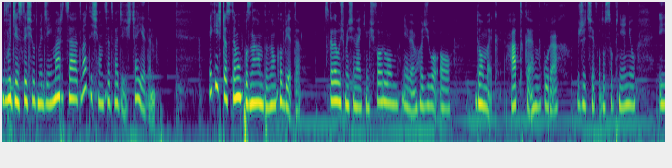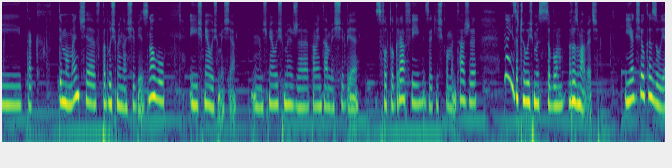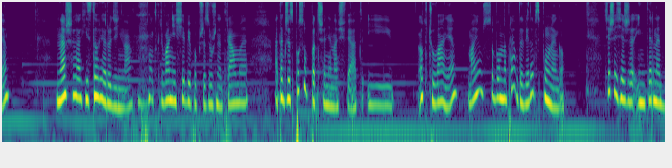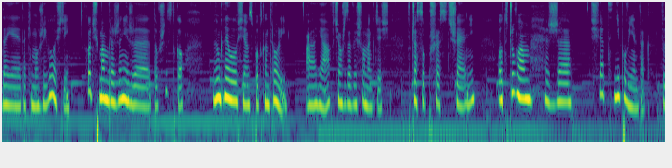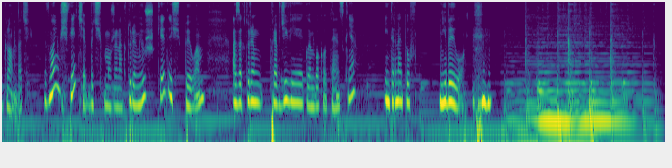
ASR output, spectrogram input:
27 dzień marca 2021. Jakiś czas temu poznałam pewną kobietę. Zgadałyśmy się na jakimś forum, nie wiem, chodziło o domek, chatkę w górach, życie w odosobnieniu i tak w tym momencie wpadłyśmy na siebie znowu i śmiałyśmy się. Mm, śmiałyśmy, że pamiętamy siebie z fotografii, z jakichś komentarzy, no i zaczęłyśmy z sobą rozmawiać. I jak się okazuje, Nasza historia rodzinna, odkrywanie siebie poprzez różne traumy, a także sposób patrzenia na świat i odczuwanie mają z sobą naprawdę wiele wspólnego. Cieszę się, że internet daje takie możliwości, choć mam wrażenie, że to wszystko wymknęło się spod kontroli, a ja, wciąż zawieszona gdzieś w czasoprzestrzeni, odczuwam, że świat nie powinien tak wyglądać. W moim świecie, być może na którym już kiedyś byłam, a za którym prawdziwie głęboko tęsknię, internetów nie było.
